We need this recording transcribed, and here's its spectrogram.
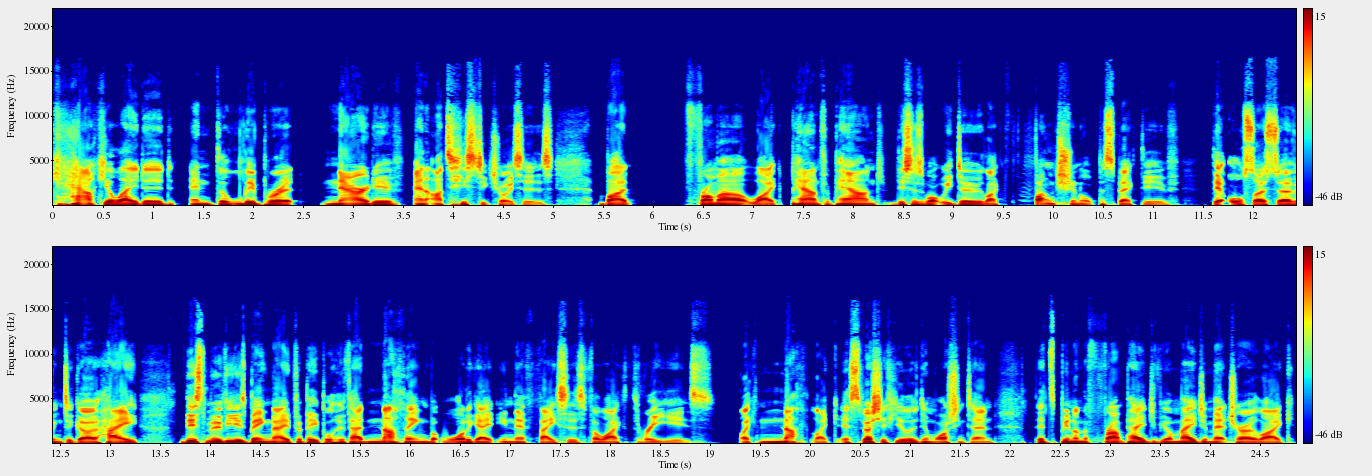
calculated and deliberate narrative and artistic choices. But from a like pound for pound, this is what we do, like functional perspective, they're also serving to go, hey, this movie is being made for people who've had nothing but Watergate in their faces for like three years. Like nothing, like especially if you lived in Washington, it's been on the front page of your major metro like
